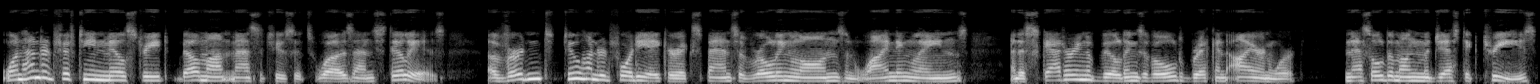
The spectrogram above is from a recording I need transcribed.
115 Mill Street, Belmont, Massachusetts was, and still is, a verdant 240-acre expanse of rolling lawns and winding lanes and a scattering of buildings of old brick and ironwork, nestled among majestic trees,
